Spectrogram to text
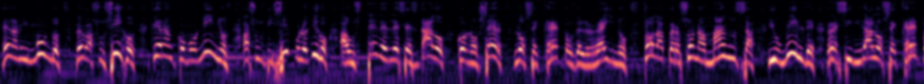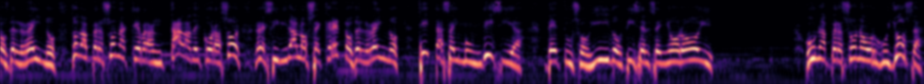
eran inmundos, pero a sus hijos que eran como niños, a sus discípulos dijo, a ustedes les es dado conocer los secretos del reino. Toda persona mansa y humilde recibirá los secretos del reino. Toda persona quebrantada de corazón recibirá los secretos del reino. Quita esa inmundicia de tus oídos, dice el Señor hoy. Una persona orgullosa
